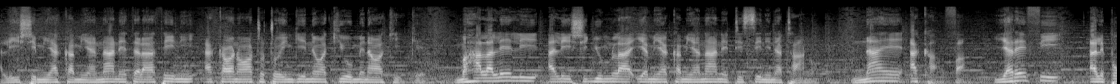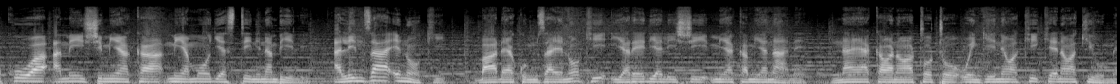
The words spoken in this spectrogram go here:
aliishi miaka 830 akawa na watoto wengine wa kiume na wa kike. Mahalaleli aliishi jumla ya miaka 895 naye akafa. Yarefi alipokuwa ameishi miaka 162 alimzaa Enoki. Baada ya kumzaa Enoki, Yaredi aliishi miaka 800 naye akawa na watoto wengine wa kike na wa kiume.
